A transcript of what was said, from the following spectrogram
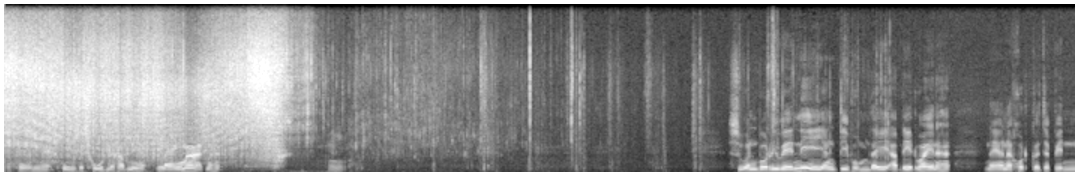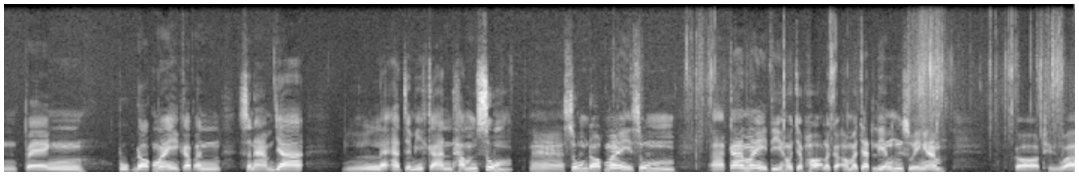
โอ้โหนี่ฮะพุ่งกระชูดเลยครับนี่ฮะแรงมากนะฮะส่วนบริเวณนี้ยังที่ผมได้อัปเดตไว้นะฮะในอนาคตก็จะเป็นแปลง ปลูกดอกไม้กับอันสนามหญ้าและอาจจะมีการทำซุ่มซุ่มดอกไม้ซุ่มก้าไม้ที่เขาจะเพาะแล้วก็เอามาจัดเลี้ยงให้สวยงาม ก็ถือว่า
